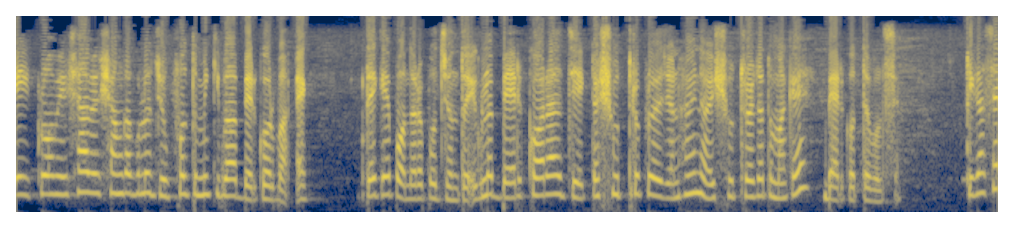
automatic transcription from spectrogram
এই ক্রমিক স্বাভাবিক সংখ্যাগুলো যোগফল তুমি কীভাবে বের করবা? এক থেকে পনেরো পর্যন্ত। এগুলো বের করার যে একটা সূত্র প্রয়োজন, হয় না? ওই সূত্রটা তোমাকে বের করতে বলছে। ঠিক আছে?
